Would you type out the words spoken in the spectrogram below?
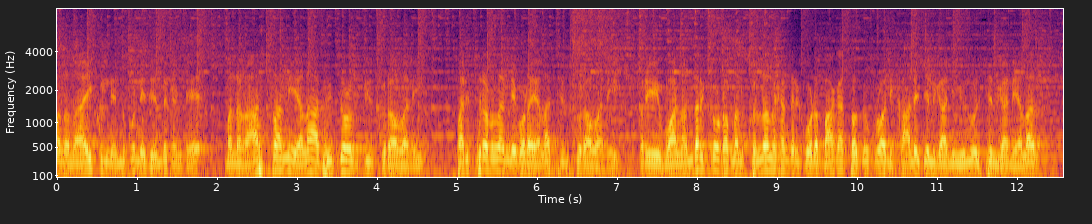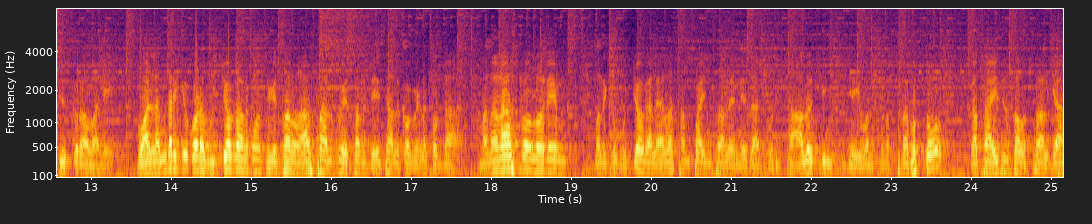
మన నాయకుల్ని ఎన్నుకునేది ఎందుకంటే మన రాష్ట్రాన్ని ఎలా అభివృద్ధిలోకి తీసుకురావాలి పరిశ్రమలన్నీ కూడా ఎలా తీసుకురావాలి? మరి వాళ్ళందరికీ కూడా మన పిల్లలకందరికీ కూడా బాగా చదువుకోవాలి కాలేజీలు కానీ యూనివర్సిటీలు కానీ ఎలా తీసుకురావాలి? వాళ్ళందరికీ కూడా ఉద్యోగాల కోసం ఇతర రాష్ట్రాలకు ఇతర దేశాలకు వెళ్ళకుండా మన రాష్ట్రంలోనే మనకి ఉద్యోగాలు ఎలా సంపాదించాలనే దాని గురించి ఆలోచించి చేయవలసిన ప్రభుత్వం గత ఐదు సంవత్సరాలుగా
